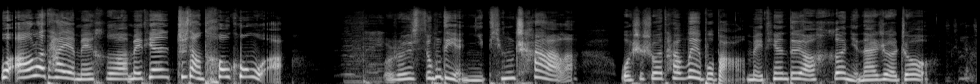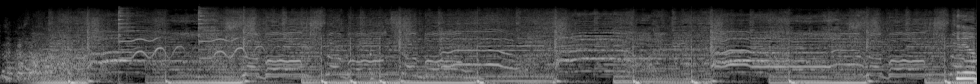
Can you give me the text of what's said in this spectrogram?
我熬了他也没喝，每天只想掏空我。”我说：“兄弟，你听差了，我是说他胃不饱，每天都要喝你那热粥。”今天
